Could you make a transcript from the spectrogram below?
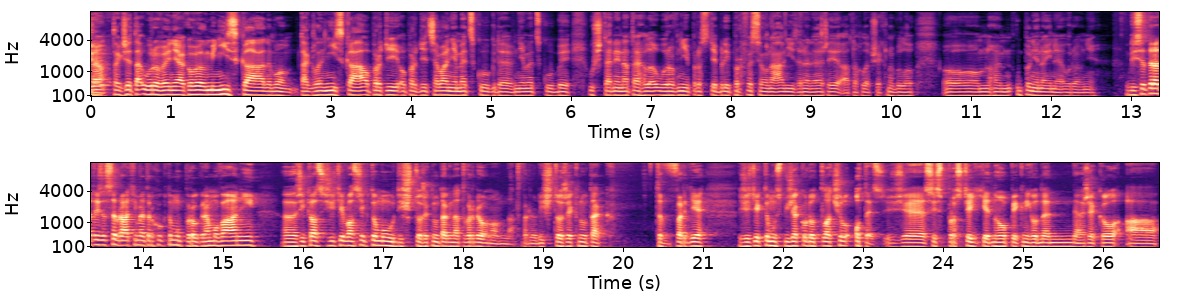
ta, takže ta úroveň je jako velmi nízká, nebo takhle nízká oproti, oproti třeba Německu, kde v Německu by už tady na téhle úrovni prostě byli profesionální trenéři a tohle všechno bylo o, mnohem úplně na jiné úrovni. Když se teda teď zase vrátíme trochu k tomu programování, eh, říkal jsi, že tě vlastně k tomu, když to řeknu tak natvrdo, no natvrdo, když to řeknu tak tvrdě, že tě k tomu spíš jako dotlačil otec, že jsi prostě jednoho pěkného dne neřekl a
